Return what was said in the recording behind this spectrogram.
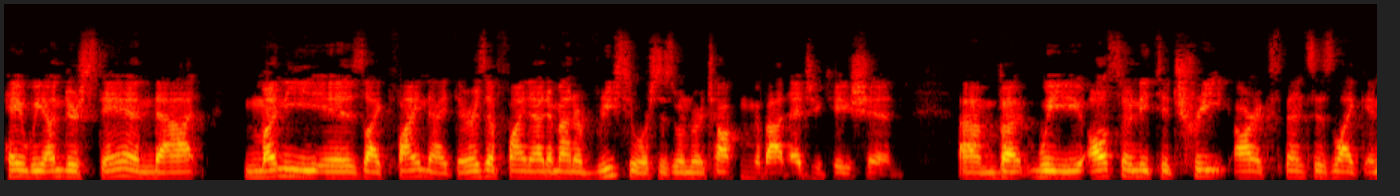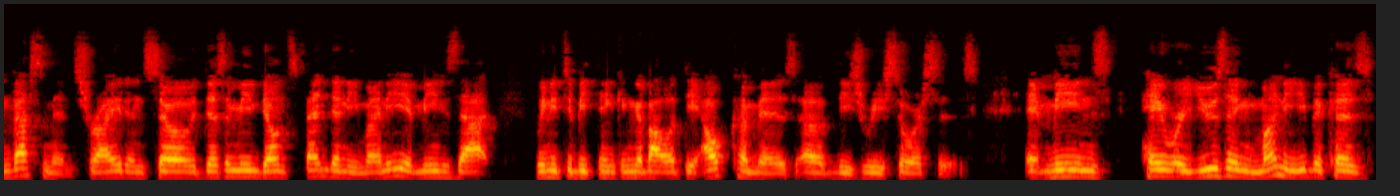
hey, we understand that money is like finite. There is a finite amount of resources when we're talking about education. Um, but we also need to treat our expenses like investments, right? And so it doesn't mean don't spend any money. It means that we need to be thinking about what the outcome is of these resources. It means, hey, we're using money because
